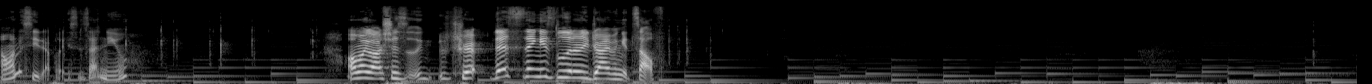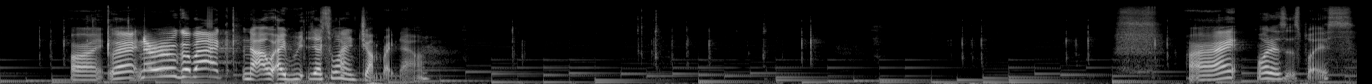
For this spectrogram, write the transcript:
I want to see that place. Is that new? Oh my gosh, this uh, trip, this thing is literally driving itself. All right, wait, no, go back. No, I just want to jump right down. All right, what is this place?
